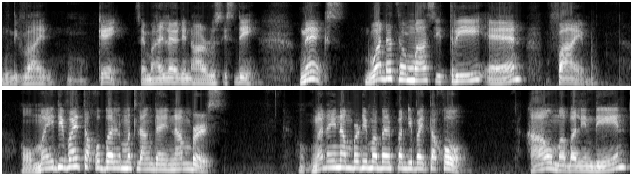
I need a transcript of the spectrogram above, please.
Divide. Okay. Sa mailayo din arrows isdi. Next. Wadat ng ma si 3 and 5. Oh, may divide ako ba lang dahil numbers? Oh, nga na yung number di mabalin pan-divide ako. Aw, mabalin din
